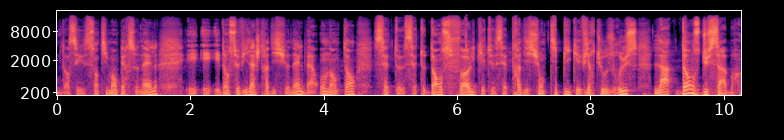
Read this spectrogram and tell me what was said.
dans ses sentiments personnels. Et, dans ce village traditionnel, ben, on entend cette, cette cette danse folle qui est cette tradition typique et virtuose russe, la danse du sabre.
